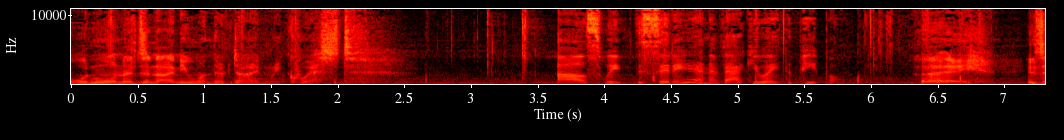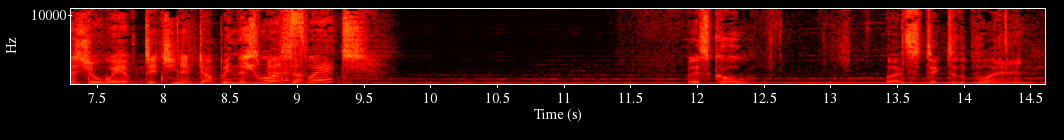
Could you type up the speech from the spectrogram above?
Wouldn't want to deny anyone their dying request. I'll sweep the city and evacuate the people. Hey, is this your way of ditching and dumping this you want mess? to up- switch? It's cool. Let's stick to the plan.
